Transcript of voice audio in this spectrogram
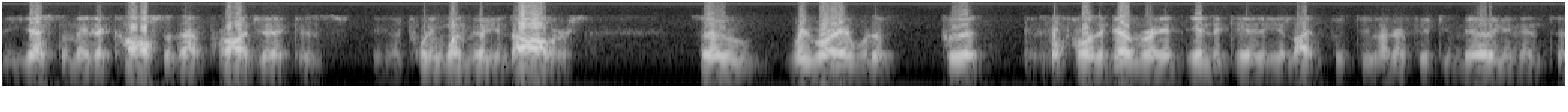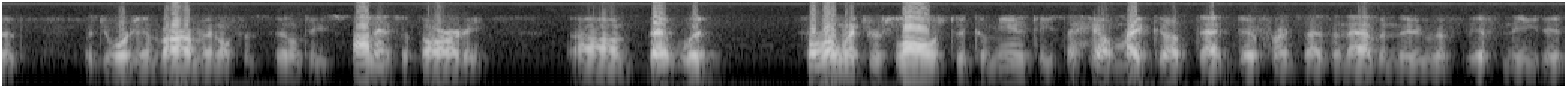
the estimated cost of that project is you know, 21 million dollars. So we were able to put, or the governor indicated he'd like to put 250 million into the Georgia Environmental Facilities Finance Authority uh, that would for low interest loans to communities to help make up that difference as an avenue if, if needed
